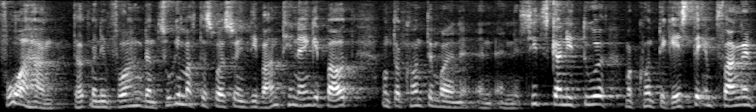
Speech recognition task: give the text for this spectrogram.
Vorhang. Da hat man den Vorhang dann zugemacht, das war so in die Wand hineingebaut und da konnte man eine, eine, eine Sitzgarnitur, man konnte Gäste empfangen,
